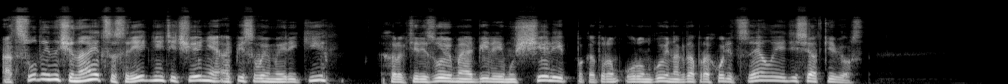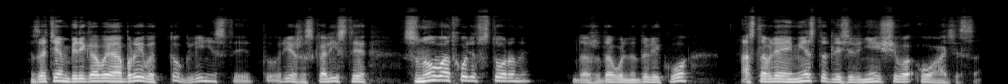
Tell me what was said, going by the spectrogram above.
Отсюда и начинается среднее течение описываемой реки, характеризуемое обилием ущелий, по которым Урунгу иногда проходит целые десятки верст. Затем береговые обрывы, то глинистые, то реже скалистые, снова отходят в стороны, даже довольно далеко, оставляя место для зеленеющего оазиса.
